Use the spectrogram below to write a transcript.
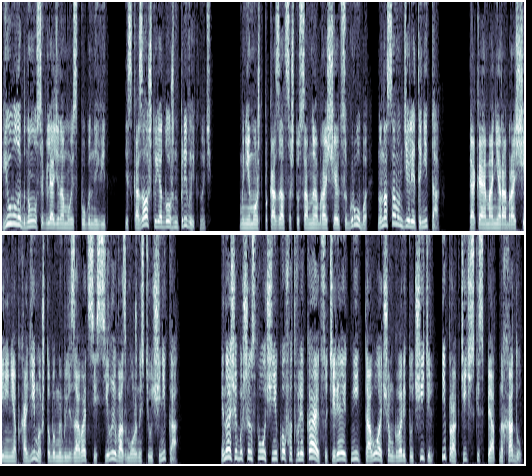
Ю улыбнулся, глядя на мой испуганный вид, и сказал, что я должен привыкнуть. Мне может показаться, что со мной обращаются грубо, но на самом деле это не так. Такая манера обращения необходима, чтобы мобилизовать все силы и возможности ученика. Иначе большинство учеников отвлекаются, теряют нить того, о чем говорит учитель, и практически спят на ходу.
